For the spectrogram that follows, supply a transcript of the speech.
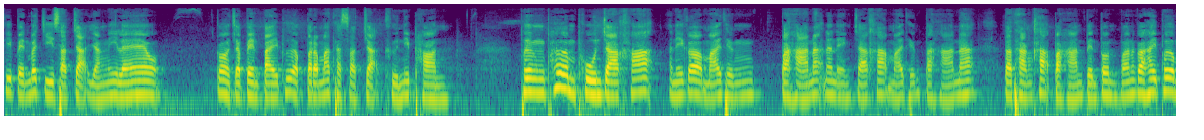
ที่เป็นวจีสัจจะอย่างนี้แล้ว ก็จะเป็นไปเพื่อปรมัตถสัจจะคือนิพพานเพึงเพิ่มพูนจาคะ อันนี้ก็หมายถึง ปหานะนั่นเองจาคะหมายถึงปหานะตะทางคะปหานเป็นต้น เพราะนั้นก็ให้เพิ่ม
